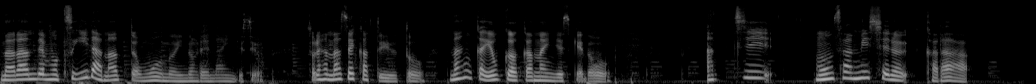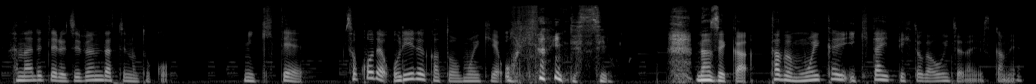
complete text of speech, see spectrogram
並んでも次だなって思うのに乗れないんですよ。それはなぜかというとなんかよくわかんないんですけどあっちモン・サン・ミッシェルから離れてる自分たちのとこに来てそこで降りるかと思いきや降りないんですよ。なぜか。多分もう一回行きたいって人が多いんじゃないですかね。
